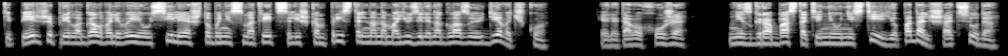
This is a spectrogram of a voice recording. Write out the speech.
Теперь же прилагал волевые усилия, чтобы не смотреть слишком пристально на мою зеленоглазую девочку. Или того хуже, не сгробастать и не унести ее подальше отсюда.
